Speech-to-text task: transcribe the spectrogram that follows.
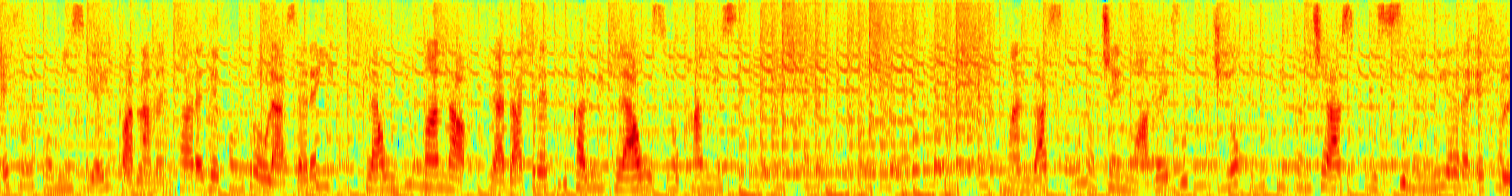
Șeful Comisiei Parlamentare de Control a SRI, Claudiu Manda, i-a dat replica lui Claus Iohannis. Manda spune ce nu a văzut nici o critic în ce a spus subliniere eful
